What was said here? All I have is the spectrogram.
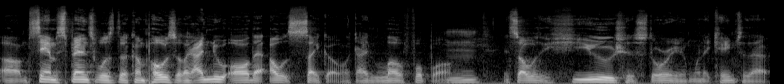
um, Sam Spence was the composer. Like I knew all that. I was psycho. Like I love football, and so I was a huge historian when it came to that.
